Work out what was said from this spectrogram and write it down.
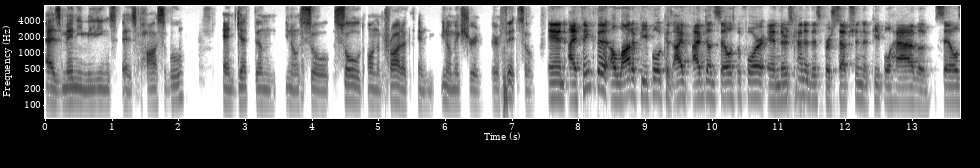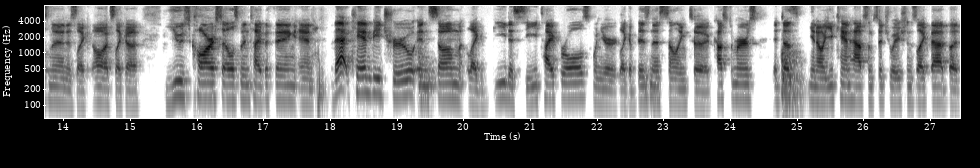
as many meetings as possible and get them, you know, sold sold on the product and, you know, make sure they're fit. So and I think that a lot of people, because I've, I've done sales before, and there's kind of this perception that people have of salesmen is like, oh, it's like a used car salesman type of thing and that can be true in some like b2c type roles when you're like a business selling to customers. It does you know you can have some situations like that but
